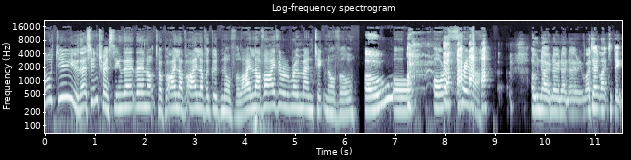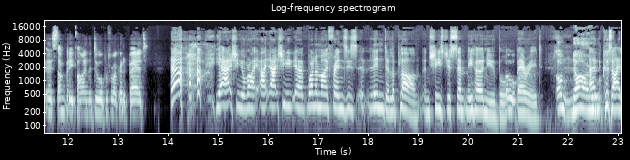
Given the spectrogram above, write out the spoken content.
Oh, do you? That's interesting. They're they're not top. I love I love a good novel. I love either a romantic novel Oh, or or a thriller. oh no, no, no, no! I don't like to think there's somebody behind the door before I go to bed. yeah, actually, you're right. I actually uh, one of my friends is uh, Lynda La Plante, and she's just sent me her new book, Oh. Buried. Oh no! and because I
